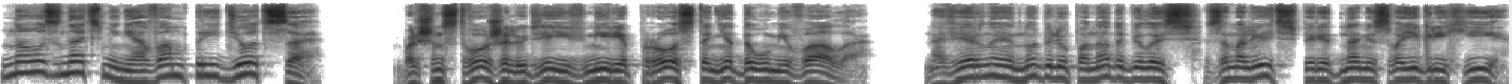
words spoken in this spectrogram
но узнать меня вам придется. Большинство же людей в мире просто недоумевало. Наверное, Нобелю понадобилось замолить перед нами свои грехи.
